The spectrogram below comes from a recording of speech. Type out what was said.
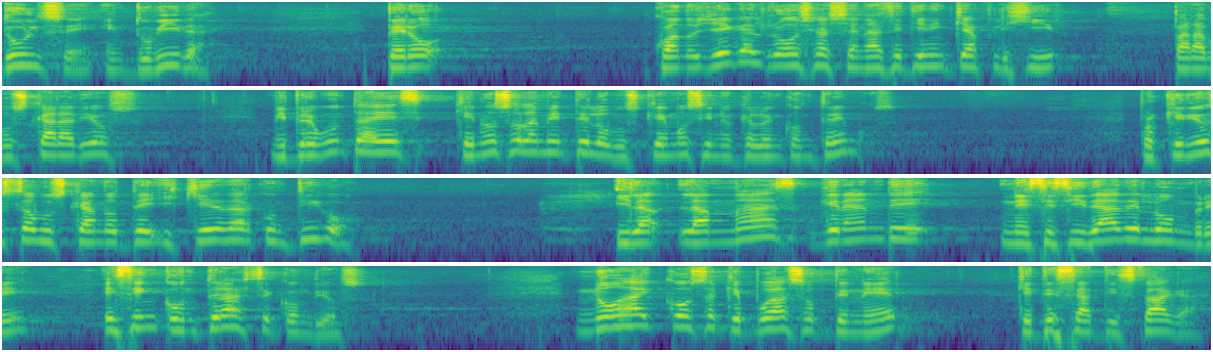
dulce en tu vida. Pero cuando llega el Rosh Hashanah se tienen que afligir para buscar a Dios. Mi pregunta es que no solamente lo busquemos, sino que lo encontremos. Porque Dios está buscándote y quiere dar contigo. Y la, más grande necesidad del hombre es encontrarse con Dios. No hay cosa que puedas obtener que te satisfaga.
